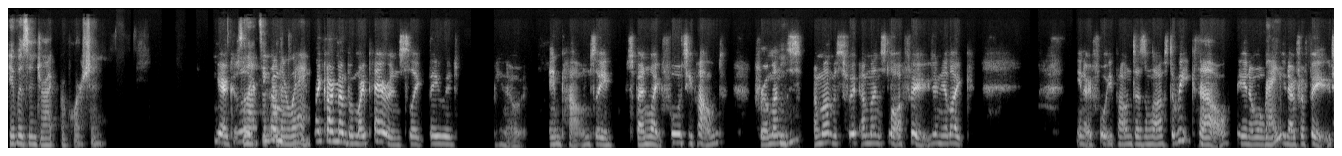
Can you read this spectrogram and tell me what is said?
it was in direct proportion. Yeah, because So that's another way. Like I remember my parents, like they would, you know, in pounds, they spend like forty pound for a month's Mm-hmm. a month's a month's lot of food, and you're like, you know, forty pound doesn't last a week now, you know, or, Right. you know, for food.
